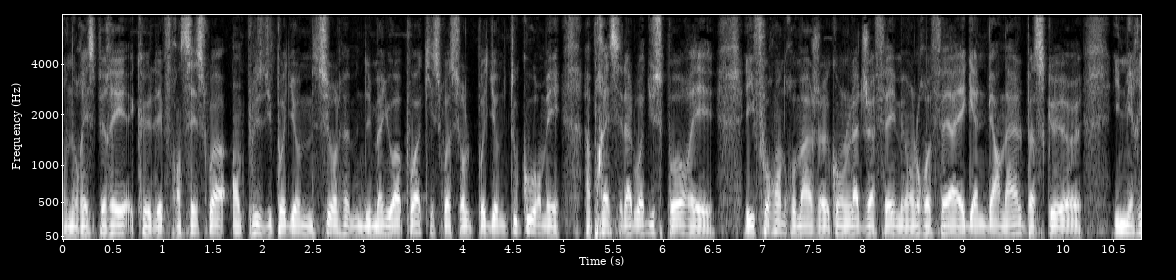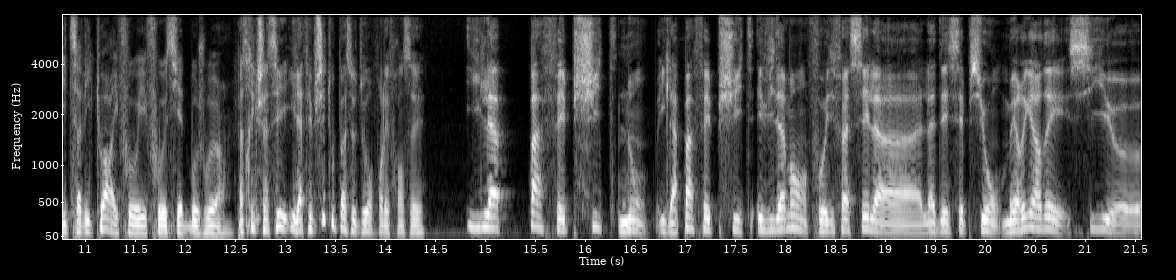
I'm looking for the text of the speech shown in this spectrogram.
On aurait espéré que les Français soient en plus du podium sur le, du maillot à poids, qu'ils soient sur le podium tout court. Mais après, c'est la loi du sport et, et il faut rendre hommage, euh, qu'on l'a déjà fait, mais on le refait à Egan Bernal parce que euh, il mérite sa victoire. Il faut il faut aussi être beau joueur. Patrick Chassé, il a fait pchit ou pas ce tour pour les Français? Il a pas fait pchit, non. Il a pas fait pchit. Évidemment, faut effacer la, la déception. Mais regardez, si euh,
